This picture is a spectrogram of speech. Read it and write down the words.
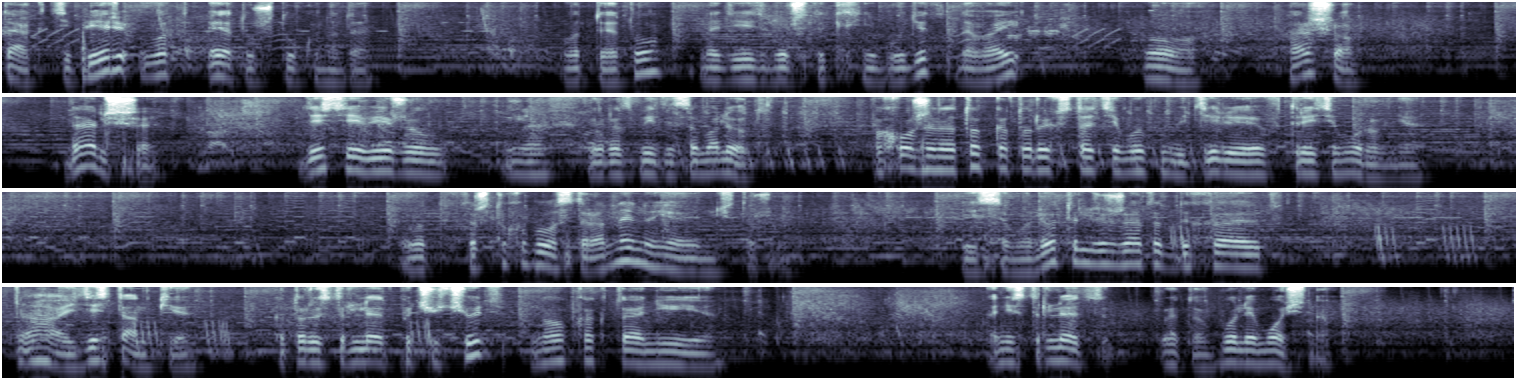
Так, теперь вот эту штуку надо. Вот эту. Надеюсь, больше таких не будет. Давай. О, хорошо. Дальше. Здесь я вижу разбитый самолет. Похоже на тот, который, кстати, мы победили в третьем уровне. Вот эта штука была странная, но я ее уничтожил. Здесь самолеты лежат, отдыхают. Ага, здесь танки, которые стреляют по чуть-чуть, но как-то они... Они стреляют это более мощно.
